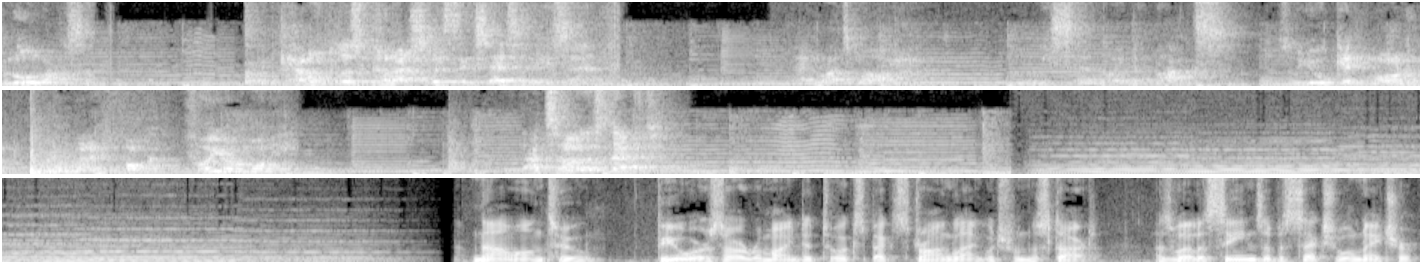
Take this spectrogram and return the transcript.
bloomers, countless crotchless accessories. And what's more, we sell by the box. So you get more, well, fuck, for your money. That's all that's left. Now on to viewers are reminded to expect strong language from the start, as well as scenes of a sexual nature,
